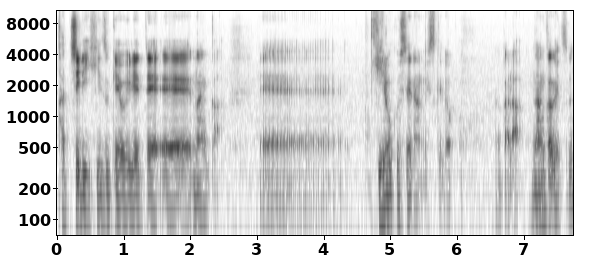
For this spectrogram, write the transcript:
かっちり日付を入れて、えーなんか、えー記録してたんですけど。だから何ヶ月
